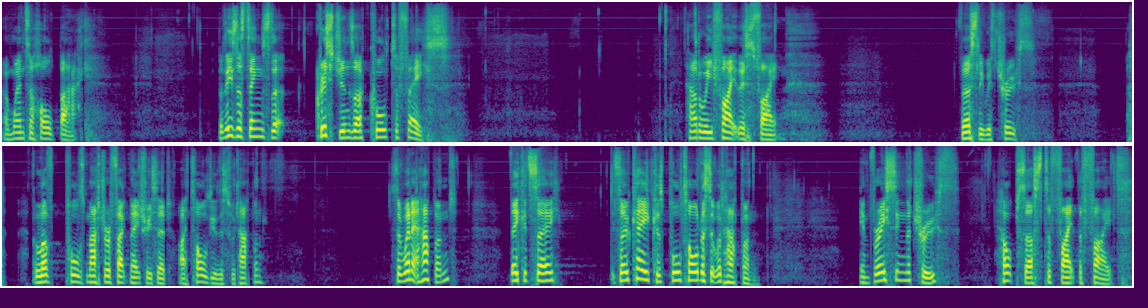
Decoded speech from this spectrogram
and when to hold back. But these are things that Christians are called to face. How do we fight this fight? Firstly, with truth. I love Paul's matter of fact nature. He said, I told you this would happen. So when it happened, they could say, It's okay because Paul told us it would happen. Embracing the truth helps us to fight the fight.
